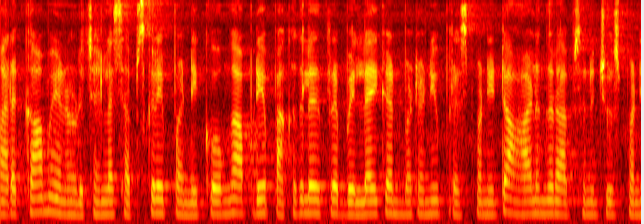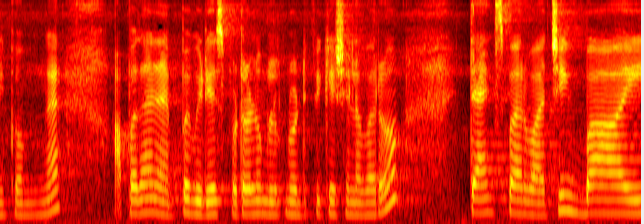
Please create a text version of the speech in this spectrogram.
மறக்காமல் என்னோட சேனலை சப்ஸ்கிரைப் பண்ணிக்கோங்க. அப்படியே பக்கத்தில் இருக்கிற பெல் ஐக்கன் பட்டனையும் ப்ரெஸ் பண்ணிவிட்டு ஆளுங்கிற ஆப்ஷனை சூஸ் பண்ணிக்கோங்க. அப்போ தான் நான் எப்போ வீடியோஸ் போட்டாலும் உங்களுக்கு நோட்டிஃபிகேஷனில் வரும். தேங்க்ஸ் ஃபார் வாட்சிங் பாய்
